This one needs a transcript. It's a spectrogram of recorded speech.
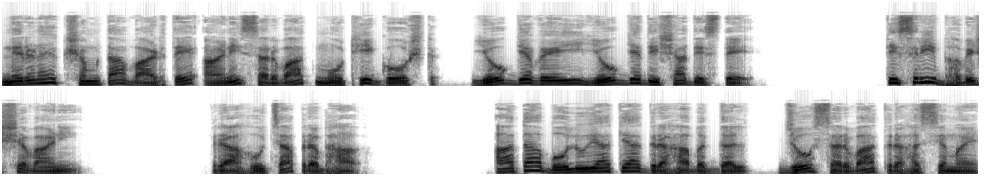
निर्णय क्षमता वाढते आणि सर्वात मोठी गोष्ट योग्य वेळी योग्य दिशा दिसते. तिसरी भविष्यवाणी. राहूचा प्रभाव. आता बोलूया त्या ग्रहाबद्दल, जो सर्वात रहस्यमय,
